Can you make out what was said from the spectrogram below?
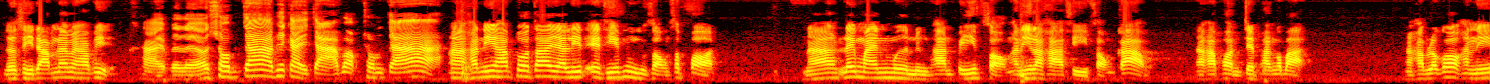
เหลือสีดำได้ไหมครับพี่ ขายไปแล้ว ชมจ้า พี่ไก่จ๋าบอกชมจ้า อ่า คันนี้ครับตัวต้ายาริสเอทีฟหนึ่งสองสปอร์ตนะเลขไม้หมื่นหนึ่งพันปียี่สองคันนี้ราคาสี่สองเก้านะครับผ่อนเจ็ดพันกว่าบาท นะครับ แล้วก็คันนี้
